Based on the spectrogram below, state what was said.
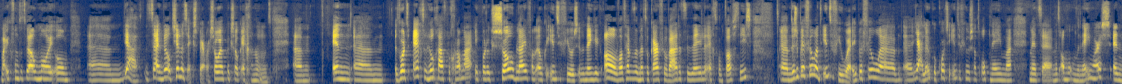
Maar ik vond het wel mooi om. Um, ja, het zijn wel challenge experts. Zo heb ik ze ook echt genoemd. Um, en um, het wordt echt een heel gaaf programma. Ik word ook zo blij van elke interviews. En dan denk ik, oh, wat hebben we met elkaar veel waarde te delen. Echt fantastisch. Dus ik ben veel aan het interviewen. Ik ben veel uh, ja, leuke korte interviews aan het opnemen met, uh, met allemaal ondernemers. En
